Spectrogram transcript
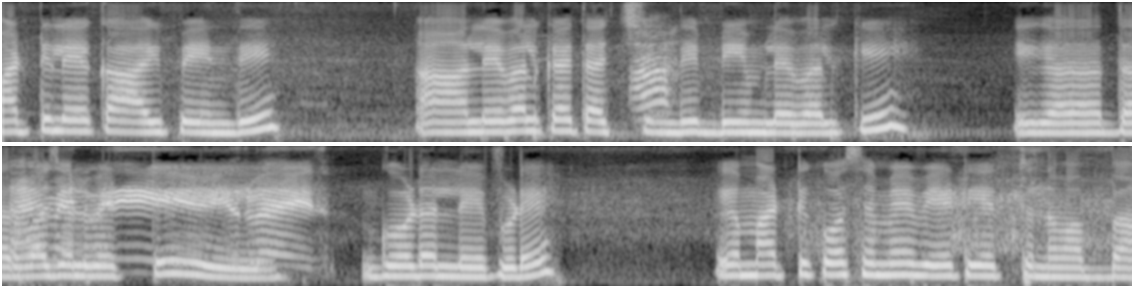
మట్టి లేక ఆగిపోయింది. లెవెల్కి అయితే వచ్చింది భీమ్ లెవెల్కి. ఇక దర్వాజాలు పెట్టి గోడలు లేపుడే. ఇక మట్టి కోసమే వెయిట్ చేస్తున్నాం అబ్బా.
